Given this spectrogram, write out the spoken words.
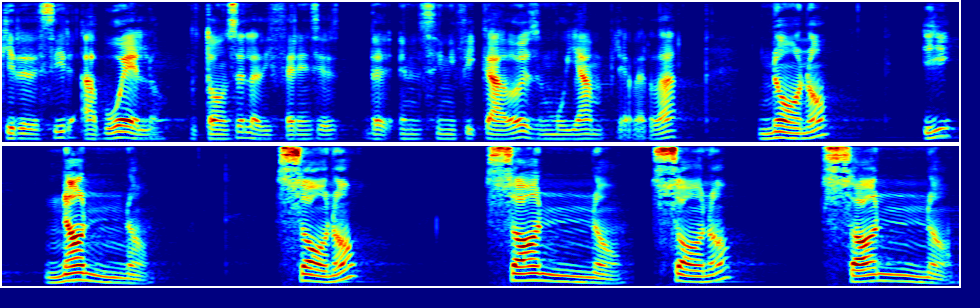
quiere decir abuelo. Entonces la diferencia en el significado es muy amplia, ¿verdad? Nono y nonno. Sono, sonno, sono, sonno.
